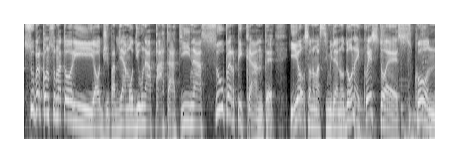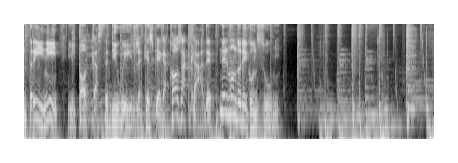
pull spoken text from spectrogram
Super consumatori, oggi parliamo di una patatina super piccante. Io sono Massimiliano Dona e questo è Scontrini, il podcast di Will che spiega cosa accade nel mondo dei consumi.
